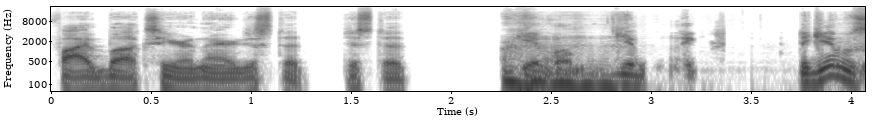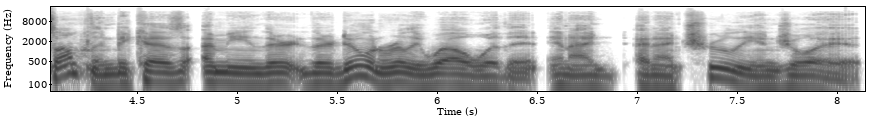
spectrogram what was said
five bucks here and there just to just to give them give to give them something because I mean they're they're doing really well with it and I and I truly enjoy it.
